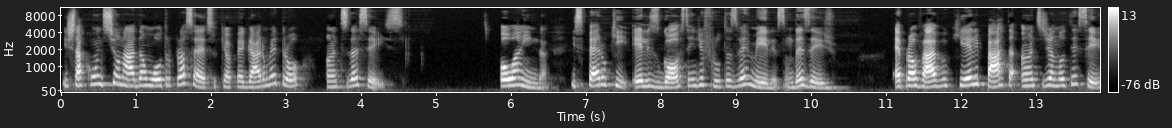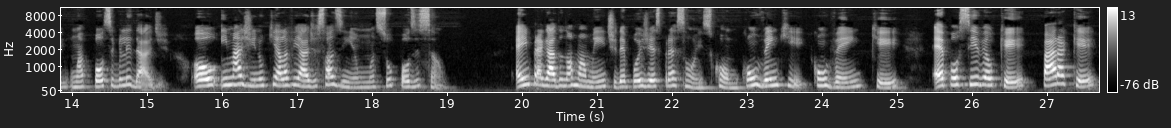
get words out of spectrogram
está condicionada a um outro processo, que é pegar o metrô antes das seis. Ou ainda, espero que eles gostem de frutas vermelhas, um desejo. É provável que ele parta antes de anoitecer, uma possibilidade. Ou imagino que ela viaje sozinha, uma suposição. É empregado normalmente depois de expressões como convém que, convém que, é possível que, para que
